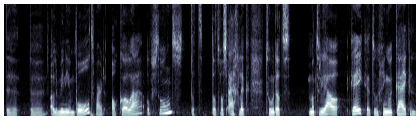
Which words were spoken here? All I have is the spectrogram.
de de aluminium bolt waar de Alcoa op stond. Dat, dat was eigenlijk toen we dat materiaal keken, toen gingen we kijken.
